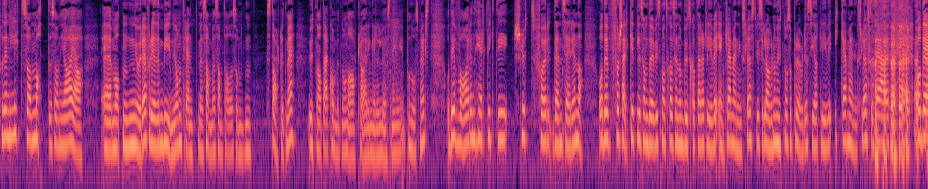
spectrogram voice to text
på den litt sånn matte sånn ja ja, måten den gjorde. fordi den begynner jo omtrent med samme samtale som den startet med, uten at det er kommet noen avklaring eller løsning på noe som helst. Og det var en helt riktig slutt for den serien, da. Og det forsterket liksom det, hvis man skal se noe budskap der, at livet egentlig er meningsløst. Hvis de lager noe nytt nå, så prøver de å si at livet ikke er meningsløst. Og, det er, og det,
